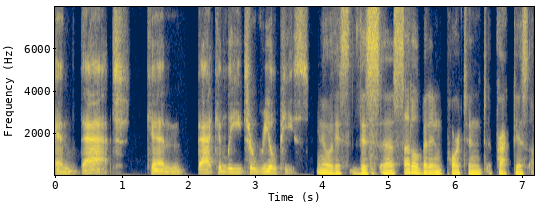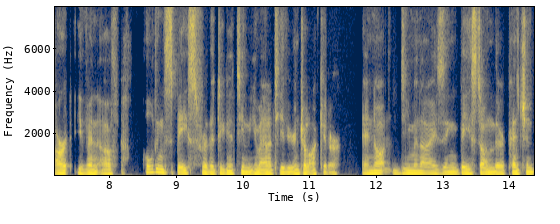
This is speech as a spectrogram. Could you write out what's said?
And that can that can lead to real peace. You know, this this uh, subtle but important practice, art even of holding space for the dignity and the humanity of your interlocutor and not demonizing based on their penchant,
